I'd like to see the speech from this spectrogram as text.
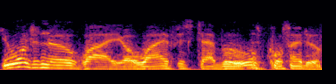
Do you want to know why your wife is taboo? Of course I do.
